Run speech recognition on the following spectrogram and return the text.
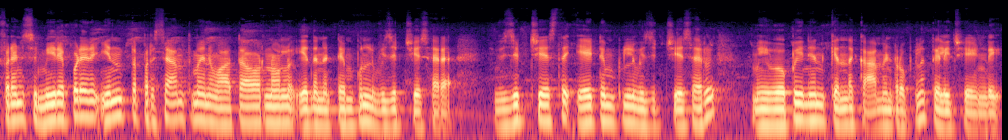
ఫ్రెండ్స్ మీరు ఎప్పుడైనా ఇంత ప్రశాంతమైన వాతావరణంలో ఏదైనా టెంపుల్ని విజిట్ చేశారా? విజిట్ చేస్తే ఏ టెంపుల్ని విజిట్ చేశారు? మీ ఒపీనియన్ కింద కామెంట్ రూపంలో తెలియచేయండి.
